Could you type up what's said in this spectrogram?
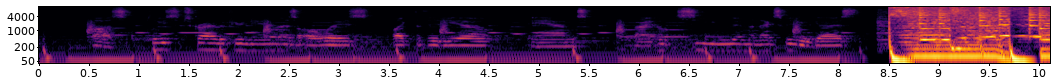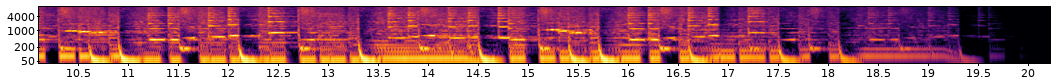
uh, please subscribe if you're new, as always. Like the video, and I hope to see you in the next video, guys. We'll be right back.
